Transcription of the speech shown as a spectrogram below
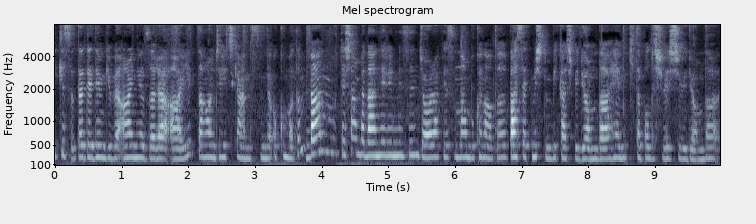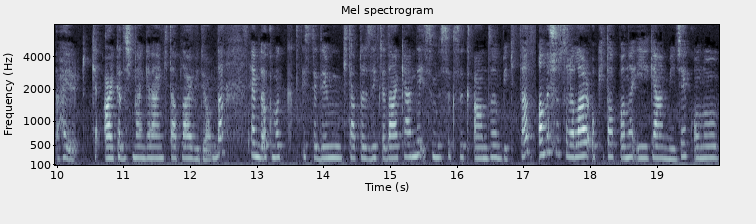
İkisi de dediğim gibi aynı yazara ait. Daha önce hiç kendisini okumadım. Ben Muhteşem Bedenlerimizin coğrafyasından bu kanalda bahsetmiştim birkaç videomda. Hem kitap alışverişi videomda, hayır arkadaşımdan gelen kitaplar videomda. Hem de okumak istediğim kitapları zikrederken de ismini sık sık andığım bir kitap. Ama şu sıralar o kitap bana iyi gelmeyecek. Onu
